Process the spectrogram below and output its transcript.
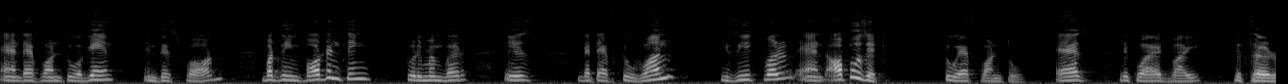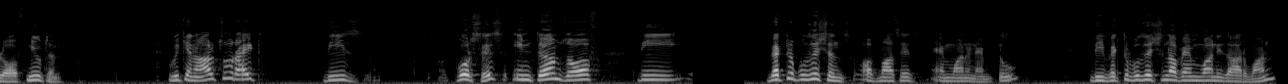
and f 1 2 again in this form, but the important thing to remember is that f 2 1 is equal and opposite to f 1 2 as required by the third law of Newton. We can also write these forces in terms of the vector positions of masses m 1 and m 2. The vector position of m 1 is r 1,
